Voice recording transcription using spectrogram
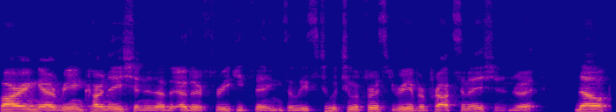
barring uh, reincarnation and other other freaky things, at least to to a first degree of approximation, right? Now,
